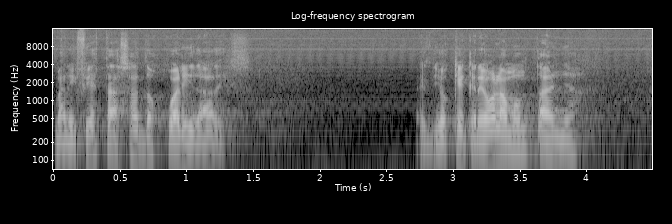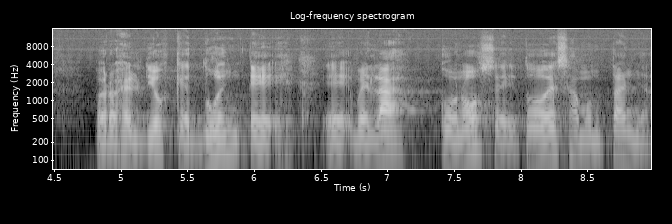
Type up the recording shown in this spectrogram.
Manifiesta esas dos cualidades. El Dios que creó la montaña, pero es el Dios que eh, eh, ¿verdad? conoce toda esa montaña.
